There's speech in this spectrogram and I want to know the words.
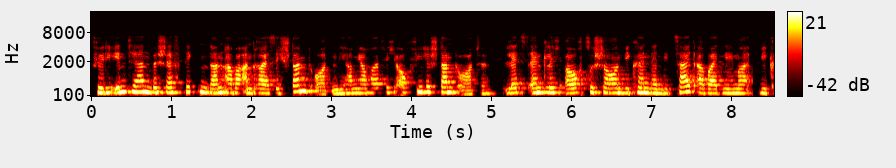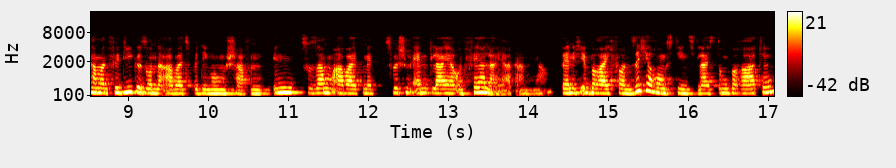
für die internen Beschäftigten, dann aber an 30 Standorten. Die haben ja häufig auch viele Standorte. Letztendlich auch zu schauen, wie können denn die Zeitarbeitnehmer, wie kann man für die gesunde Arbeitsbedingungen schaffen, in Zusammenarbeit mit zwischen Endleiher und Verleiher dann, ja. Wenn ich im Bereich von Sicherungsdienstleistungen berate,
